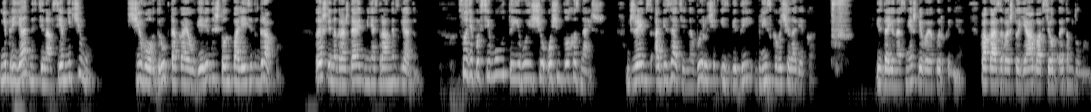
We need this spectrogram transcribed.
Неприятности нам всем ни к чему. С чего вдруг такая уверенность, что он полезет в драку? Эшли награждает меня странным взглядом. Судя по всему, ты его еще очень плохо знаешь. Джеймс обязательно выручит из беды близкого человека. Пф! Издаю насмешливое пырканье, показывая, что я обо всем этом думаю.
